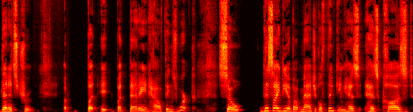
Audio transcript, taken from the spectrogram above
then it's true. Uh, but it but that ain't how things work. So this idea about magical thinking has has caused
